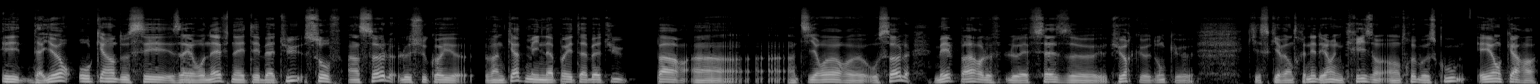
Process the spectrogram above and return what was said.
Et d'ailleurs, aucun de ces aéronefs n'a été battu, sauf un seul, le Sukhoi 24, mais il n'a pas été abattu par un, tireur euh, au sol, mais par le, F-16 euh, turc, donc euh, qui, ce qui avait entraîné d'ailleurs une crise entre Moscou et Ankara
